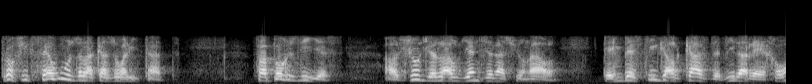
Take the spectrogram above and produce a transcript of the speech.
Però fixeu-vos de la casualitat. Fa pocs dies, el jutge de l'Audiència Nacional que investiga el cas de Vilarejo,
